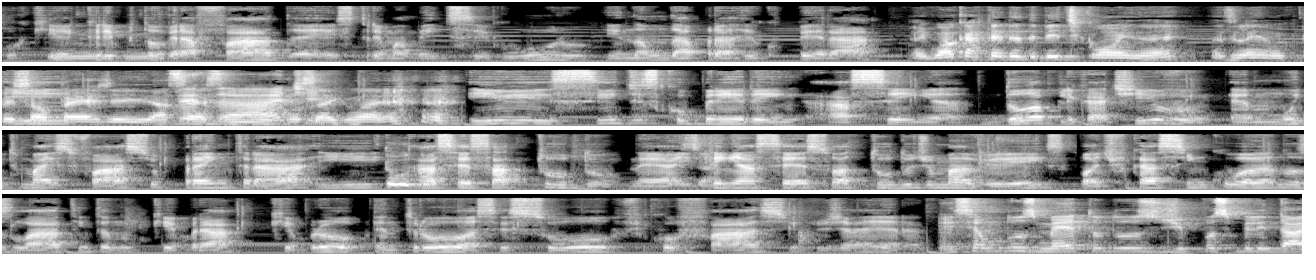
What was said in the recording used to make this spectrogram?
porque é uhum. é criptografado, é extremamente seguro e não dá para recuperar. É igual a carteira de Bitcoin, né? Você lembra que o pessoal e... perde acesso e não consegue mais. e se descobrirem a senha do aplicativo, é muito mais fácil para entrar e tudo. acessar tudo, né? Aí tem acesso a tudo de uma vez, pode ficar cinco anos lá tentando quebrar, quebrou, entrou, acessou, ficou fácil, já era. Esse é um dos métodos de possibilidade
